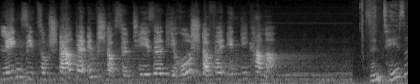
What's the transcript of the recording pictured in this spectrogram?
Legen Sie zum Start der Impfstoffsynthese die Rohstoffe in die Kammer. Synthese?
